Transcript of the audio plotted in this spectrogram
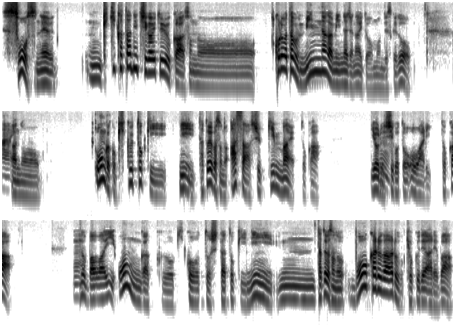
そうですね。うん、聞き方に違いというか、その、これは多分みんながみんなじゃないとは思うんですけど、はい。あの、音楽を聴くときに、例えばその朝出勤前とか、うん夜仕事終わりとかうんの場合、音楽を聴こうとしたときに、うーん、例えばその、ボーカルがある曲であれば、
